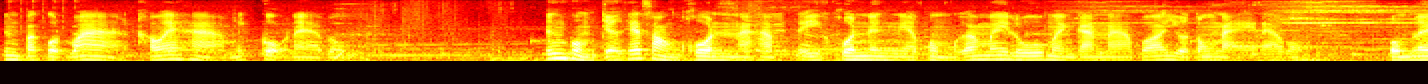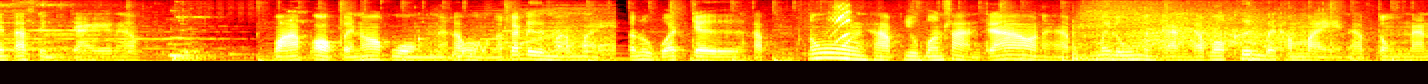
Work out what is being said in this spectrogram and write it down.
ซึ่งปรากฏว่าเขาให้หามิโกะนะครับผม ซึ่งผมเจอแค่สองคนนะครับแต่อีกคนหนึ่งเนี่ยผมก็ไม่รู้เหมือนกันนะครับว่าอยู่ตรงไหนนะครับผม ผมเลยตัดสินใจนะครับ วาร์ปออกไปนอกวงนะครับผมแล้วก็เดินมาใหม่สรุปว่าเจอครับ นู่นครับอยู่บนศาลเจ้านะครับ ไม่รู้เหมือนกันครับว่าขึ้นไปทำไมนะครับ ตรงนั้น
